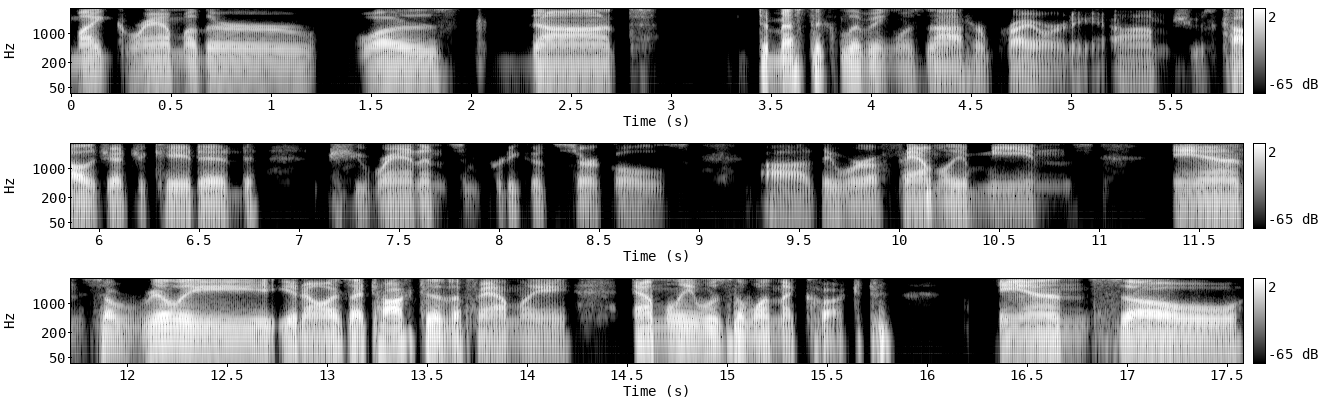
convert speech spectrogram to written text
my grandmother was not domestic living was not her priority. Um, she was college educated. She ran in some pretty good circles. Uh, they were a family of means. And so, really, you know, as I talked to the family, Emily was the one that cooked. And so,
